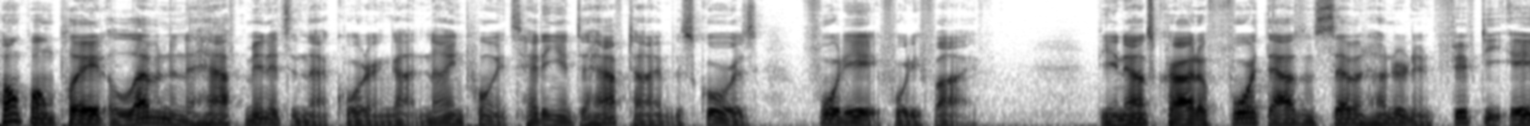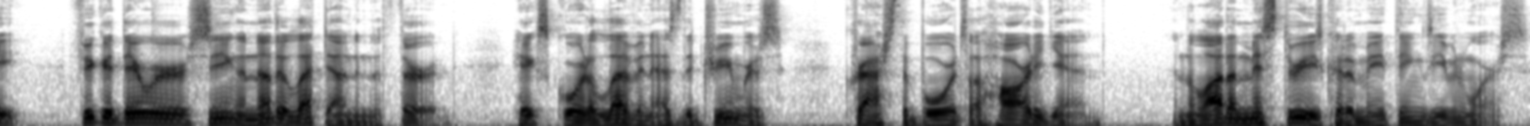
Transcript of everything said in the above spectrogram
Pong played 11 and a half minutes in that quarter and got 9 points. Heading into halftime, the score was 48 45. The announced crowd of 4,758 figured they were seeing another letdown in the third. Hicks scored 11 as the Dreamers crashed the boards hard again, and a lot of missed threes could have made things even worse.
